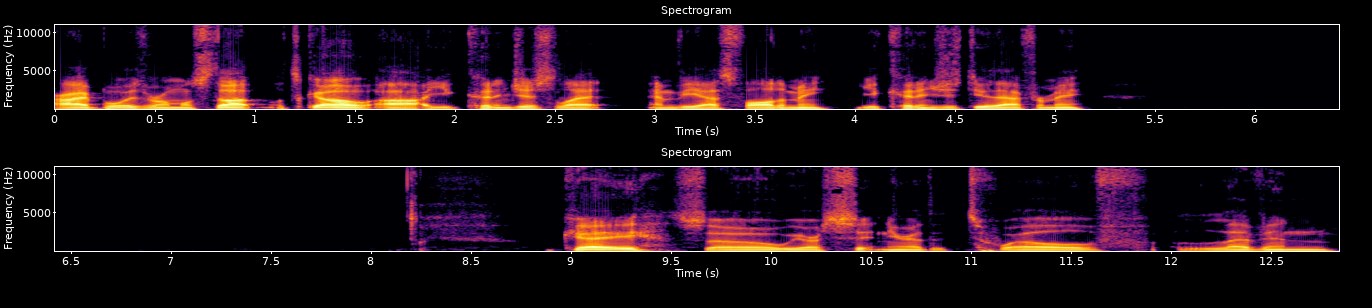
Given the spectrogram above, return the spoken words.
All right, boys, we're almost up. Let's go. Uh, you couldn't just let MVS fall to me. You couldn't just do that for me. Okay, so we are sitting here at the 12, 11.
